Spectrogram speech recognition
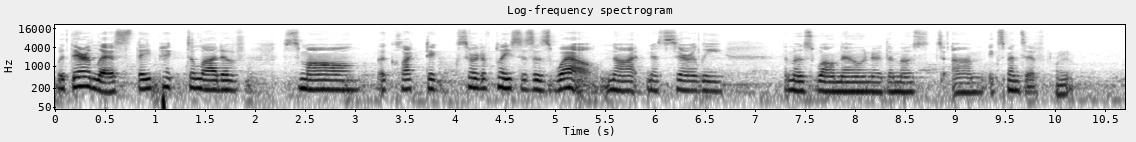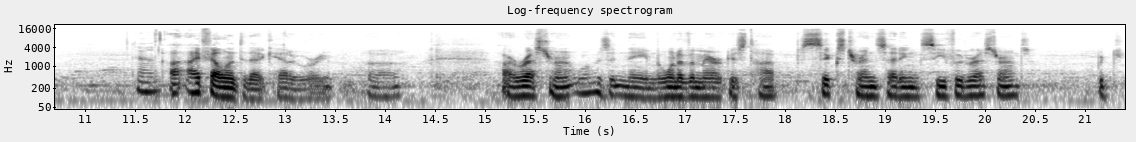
with their list, they picked a lot of small, eclectic sort of places as well, not necessarily the most well known or the most um, expensive. Right. So. I, I, fell into that category. Uh, our restaurant, what was it named? One of America's top six trend setting seafood restaurants, which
